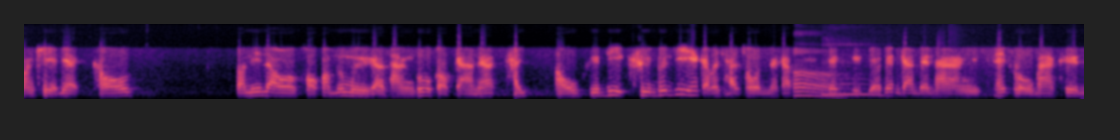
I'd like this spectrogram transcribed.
บางเขตเนี่ยเขาตอนนี้เราขอความร่วมมือกับทางผู้ประกอบการนะให้เอาพื้นที่คืนพื้นที่ให้กับประชาชนนะครับเออก็คือเกี่ยวเรื่องการเดินทางให้โฟล์มากขึ้น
